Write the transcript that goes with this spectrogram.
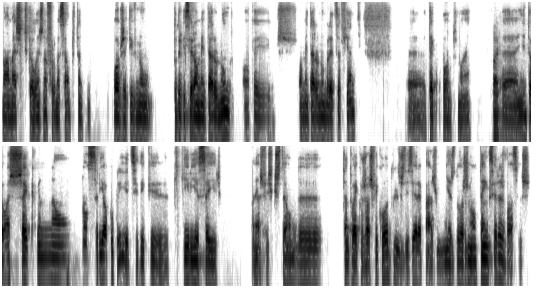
não há mais escalões na formação, portanto, o objetivo não poderia ser aumentar o número, ok, aumentar o número é desafiante, uh, até que ponto, não é? Claro. Uh, então achei que não, não seria o que eu queria, decidi que, que iria sair. Aliás, fiz questão de, tanto é que o Jorge ficou de lhes dizer: é pá, as minhas dores não têm que ser as vossas.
